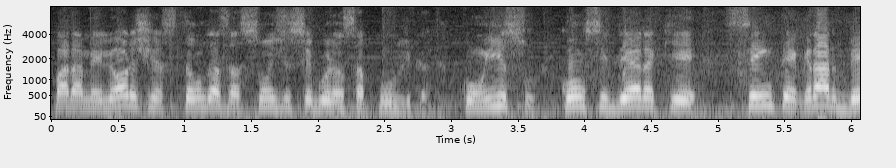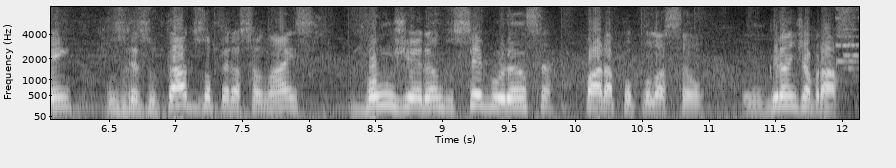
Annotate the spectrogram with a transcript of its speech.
para a melhor gestão das ações de segurança pública. Com isso, considera que, se integrar bem, os resultados operacionais vão gerando segurança para a população. Um grande abraço.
